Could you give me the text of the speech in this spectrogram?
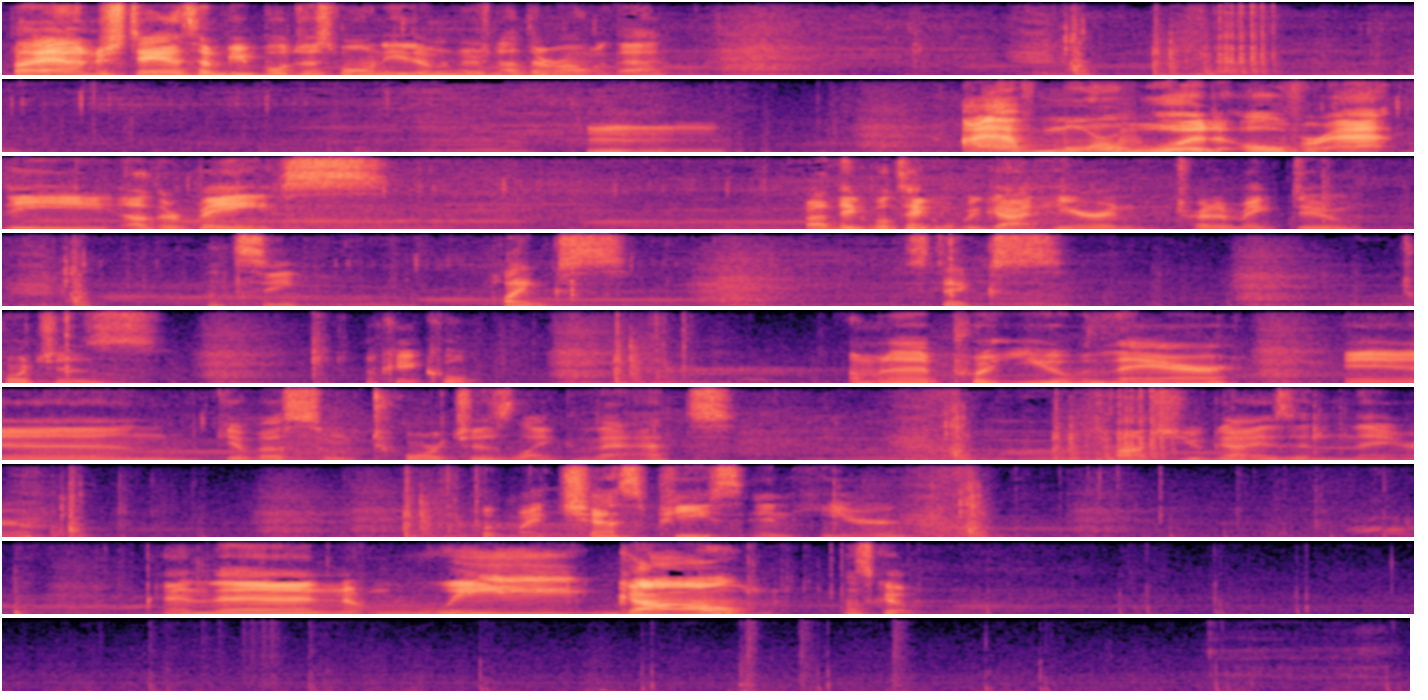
But I understand some people just won't eat them. There's nothing wrong with that. Hmm. I have more wood over at the other base. But I think we'll take what we got here and try to make do. Let's see. Planks. Sticks. Torches. Okay, cool. I'm gonna put you there and give us some torches like that. Toss you guys in there. Put my chess piece in here. And then we gone. Let's go.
